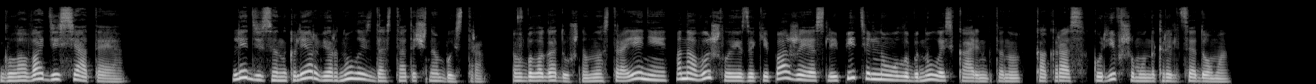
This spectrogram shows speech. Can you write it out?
Глава десятая. Леди Сенклер вернулась достаточно быстро. В благодушном настроении она вышла из экипажа и ослепительно улыбнулась Карингтону, как раз курившему на крыльце дома.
